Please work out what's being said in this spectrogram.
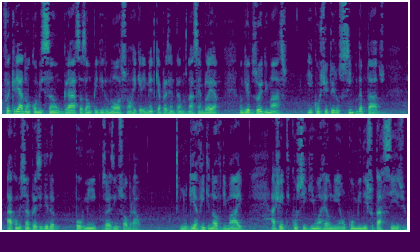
Foi criada uma comissão, graças a um pedido nosso, a um requerimento que apresentamos na Assembleia, no dia 18 de março, e constituíram cinco deputados. A comissão é presidida por mim, por Zezinho Sobral. No dia 29 de maio, a gente conseguiu uma reunião com o ministro Tarcísio,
